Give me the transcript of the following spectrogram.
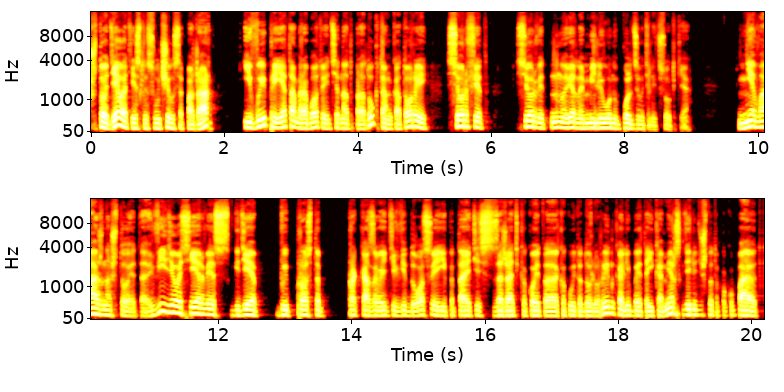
Что делать, если случился пожар, и вы при этом работаете над продуктом, который серфит, сервит, ну, наверное, миллиону пользователей в сутки? Неважно, что это. Видеосервис, где вы просто проказываете видосы и пытаетесь зажать какую-то долю рынка, либо это e-commerce, где люди что-то покупают,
